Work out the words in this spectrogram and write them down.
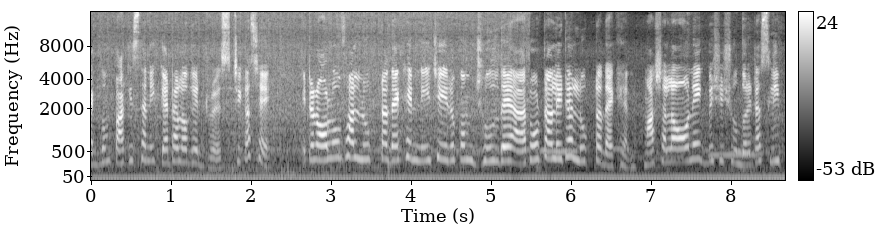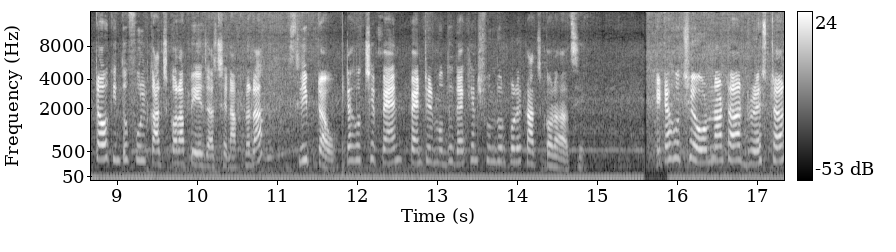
একদম পাকিস্তানি ক্যাটালগের ড্রেস ঠিক আছে? এটার অল ওভার লুকটা দেখেন, নিচে এরকম ঝুল দেয়া টোটাল এটার লুকটা দেখেন মাশাল্লাহ অনেক বেশি সুন্দর। এটা স্লিপটাও কিন্তু ফুল কাজ করা পেয়ে যাচ্ছেন আপনারা স্লিপটাও এটা হচ্ছে প্যান্ট, প্যান্টের মধ্যে দেখেন সুন্দর করে কাজ করা আছে। এটা হচ্ছে ওড়নাটা ড্রেসটার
